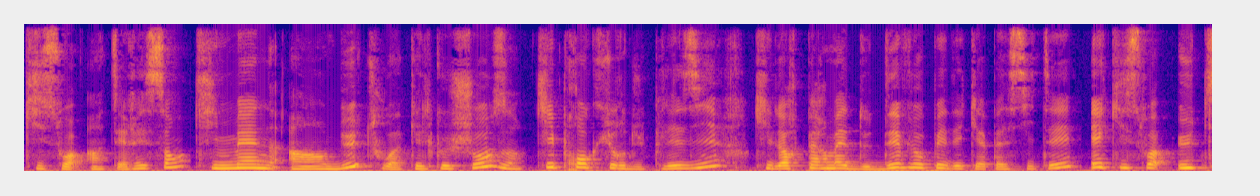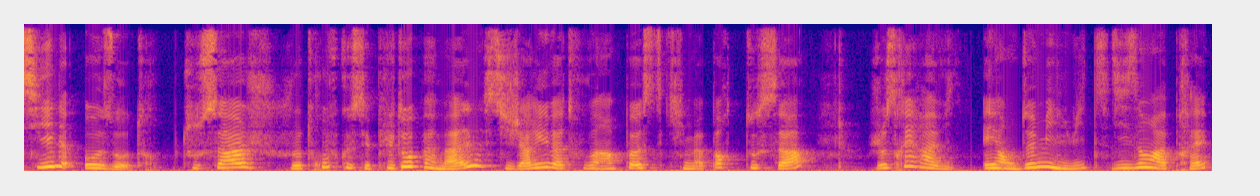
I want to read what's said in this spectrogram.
qui soit intéressant, qui mène à un but ou à quelque chose, qui procure du plaisir, qui leur permette de développer des capacités et qui soit utile aux autres. Tout ça, je trouve que c'est plutôt pas mal. Si j'arrive à trouver un poste qui m'apporte tout ça, je serais ravie. Et en 2008, dix ans après,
